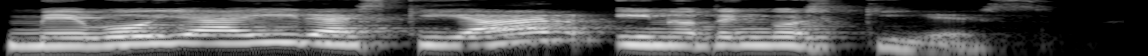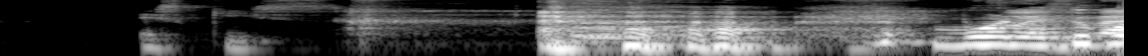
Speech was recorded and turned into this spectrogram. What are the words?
me voy a ir a esquiar y no tengo esquíes. Esquís. bueno, Pues tú vas-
